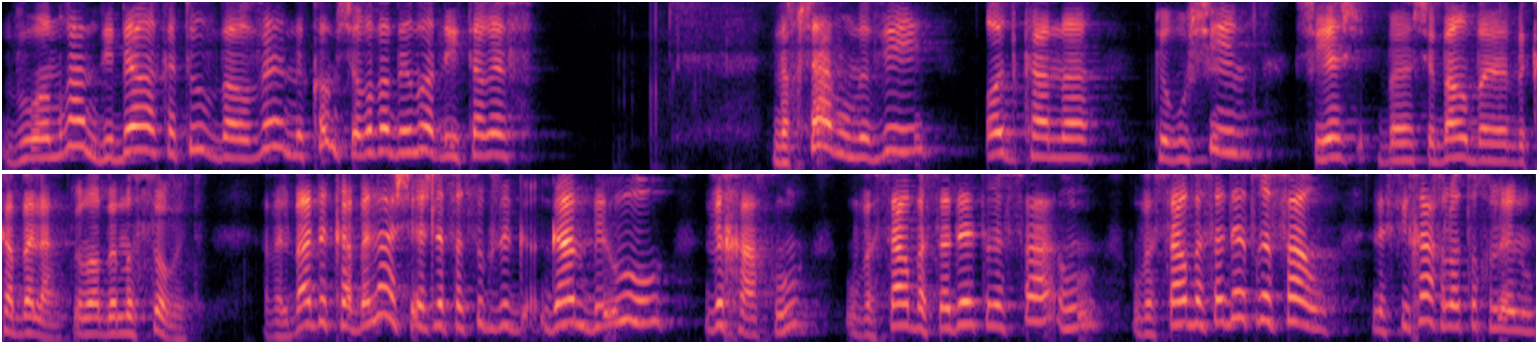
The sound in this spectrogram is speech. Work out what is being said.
והוא אמרם דיבר הכתוב בהווה מקום שרוב הבהמות להתערף. ועכשיו הוא מביא עוד כמה פירושים שיש, שבאו בקבלה, כלומר במסורת. אבל בא בקבלה שיש לפסוק זה גם ביאור וכך הוא, ובשר בשדה טרפה הוא, ובשר בשדה טרפה הוא, לפיכך לא תאכלנו.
